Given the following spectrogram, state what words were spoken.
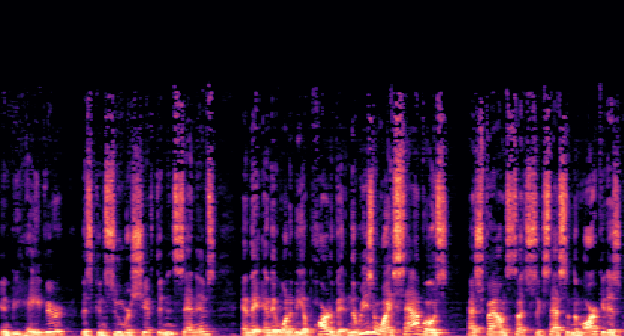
in behavior, this consumer shift in incentives, and they, and they want to be a part of it. And the reason why SAVVOS has found such success in the market is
